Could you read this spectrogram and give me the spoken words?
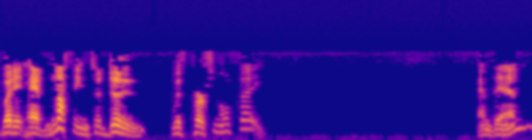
but it had nothing to do with personal faith. And then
